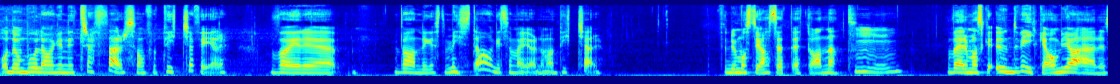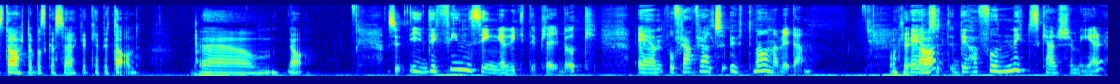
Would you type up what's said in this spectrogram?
Och de bolagen ni träffar som får pitcha för er, vad är det vanligaste misstaget som man gör när man pitchar? För du måste ju ha sett ett och annat. Mm. Vad är det man ska undvika om jag är en startup och ska söka kapital? Ehm, ja. Alltså, det finns ingen riktig playbook. Eh, och framförallt så utmanar vi den. Okej, Eh, ja. Så det har funnits kanske mer,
